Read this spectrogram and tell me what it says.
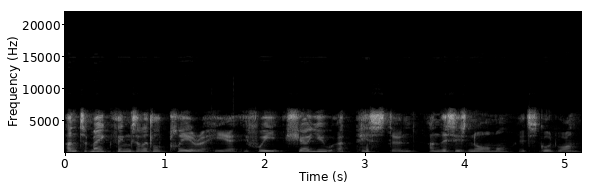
And to make things a little clearer here, if we show you a piston, and this is normal, it's a good one,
